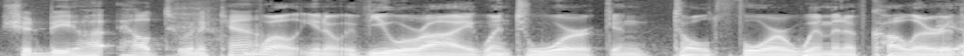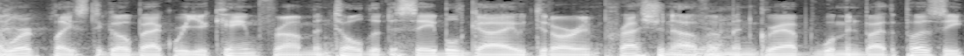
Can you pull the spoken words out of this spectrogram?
should be h- held to an account. Well, you know, if you or I went to work and told four women of color yeah. in the workplace to go back where you came from and told the disabled guy who did our impression of yeah. him and grabbed women by the pussy,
